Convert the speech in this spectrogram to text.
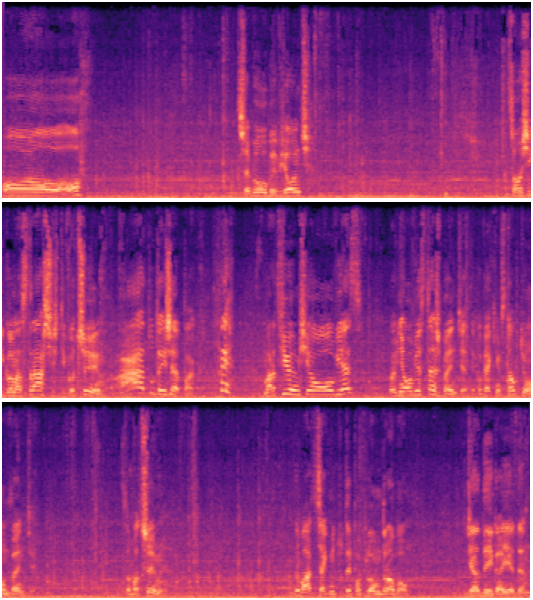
o. trzeba byłoby wziąć coś i go nastraszyć, tylko czym? A tutaj rzepak. Heh. Martwiłem się o owiec. Pewnie owiec też będzie, tylko w jakim stopniu on będzie. Zobaczymy. Zobaczcie jak mi tutaj poplądrował. Dziadyga jeden.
